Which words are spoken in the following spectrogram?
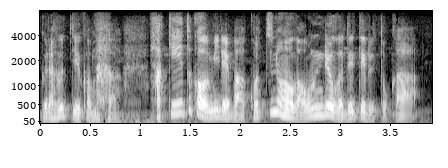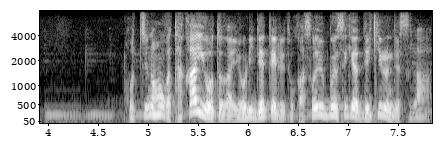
グラフっていうかまあ波形とかを見ればこっちの方が音量が出てるとかこっちの方が高い音がより出てるとかそういう分析はできるんですが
